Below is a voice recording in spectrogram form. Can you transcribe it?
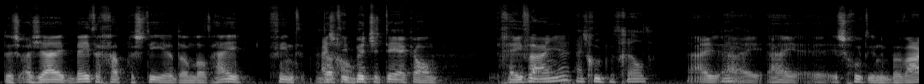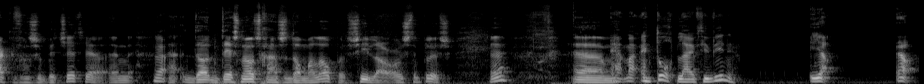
Dus als jij beter gaat presteren dan dat hij vindt dat hij budgetair kan geven aan je, Hij is goed met geld. hij, Ja. hij, hij is goed in het bewaken van zijn budget, ja. En Ja. eh, desnoods gaan ze dan maar lopen. Silo is de plus. Hè? Ehm, Ja, maar en toch blijft hij winnen. ja, ja.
